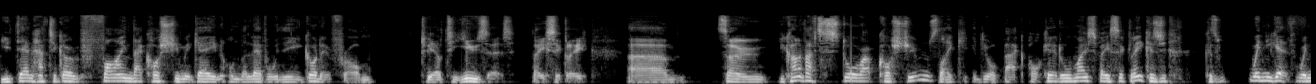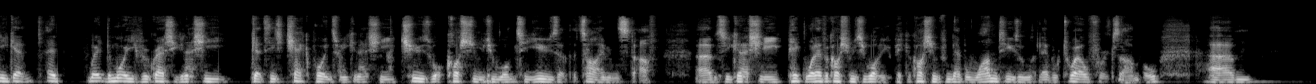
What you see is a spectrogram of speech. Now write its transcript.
you then have to go and find that costume again on the level that you got it from to be able to use it, basically. Um, so you kind of have to store up costumes like in your back pocket almost, basically, because because when you get when you get uh, the more you progress, you can actually get to these checkpoints where you can actually choose what costumes you want to use at the time and stuff. Um, so you can actually pick whatever costumes you want. You can pick a costume from level one to use on level twelve, for example. Um,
